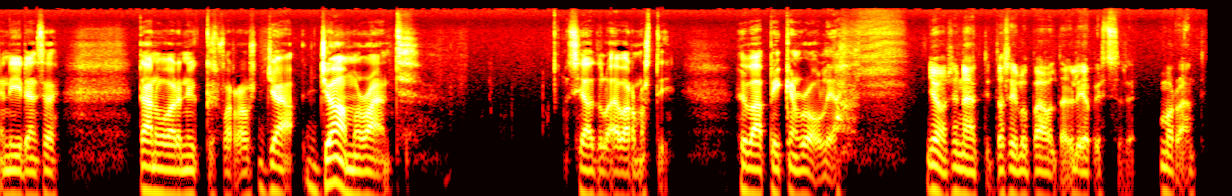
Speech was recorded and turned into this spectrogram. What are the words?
Ja niiden se tämän vuoden ykkösvaraus ja, ja Morant. Siellä tulee varmasti hyvää pick and rollia. Joo, se näytti tosi lupaavalta yliopistossa se Morant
